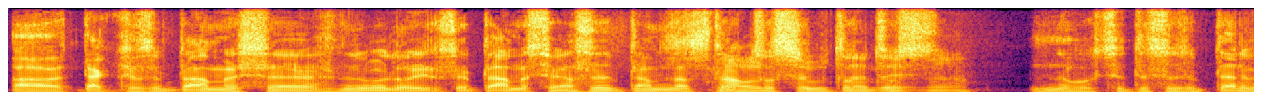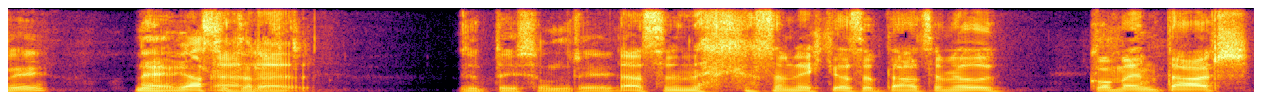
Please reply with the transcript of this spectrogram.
A, tak zeptáme se, nebo zeptáme se, já se zeptám na to, co se, to, tady, co, no. no. chcete se zeptat vy? Ne, já se teda zeptej Sondři. Já jsem, já jsem nechtěl se ptát, jsem měl komentář,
